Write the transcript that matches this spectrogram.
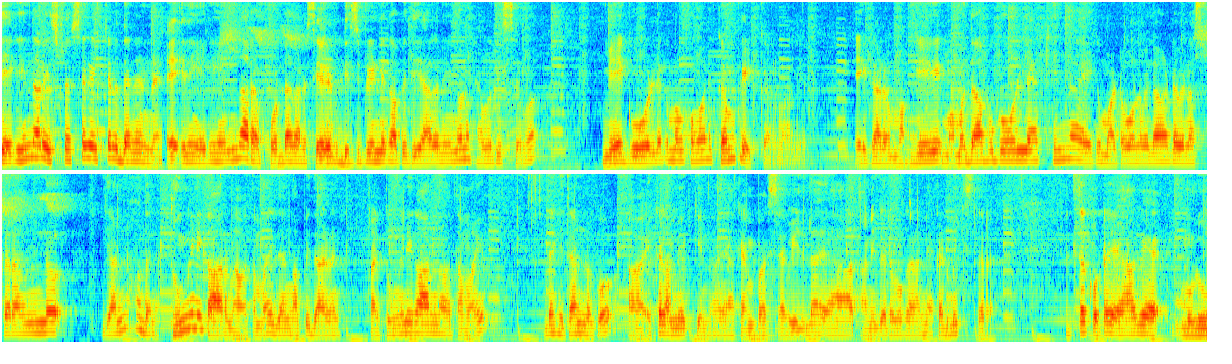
ඒකහින්ද ස්ට්‍රෙස් එක එච්චර දැනන්න ඒ ඒක හින්දර පොඩ්ඩකට සෙල් ඩිසිපලින් එක අපි තියාගෙන ඉන්නන හැමතිස්සම. මේ ගෝල්ල එක මං කොමට කම්පලිට් කරවාගෙන ඒකර මගේ මම දාපු ගෝල්ලයක් හින්න ඒක මට ඕන වෙලාට වෙනස් කරන්න යන්න හොඳන තුන්ගනි කාරණාව තමයි දැන් අපි දන තුන්ගනි කාරණාව තමයි ද හිතන්නකෝ එක ළමෙක්කින්න යා කැම්පස් ඇවිල්ල යා තනිකරම කරන්න ඇකඩමික්ස් තර එතකොට එයාගේ මුළු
